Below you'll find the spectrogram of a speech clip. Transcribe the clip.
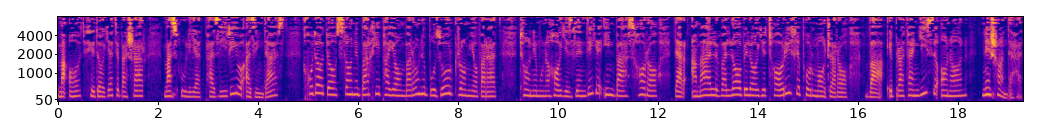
معاد، هدایت بشر، مسئولیت پذیری و از این دست خدا داستان برخی پیامبران بزرگ را میآورد تا نمونه های زنده این بحث ها را در عمل و لابلای تاریخ پرماجرا و عبرتانگیز آنان نشان دهد.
